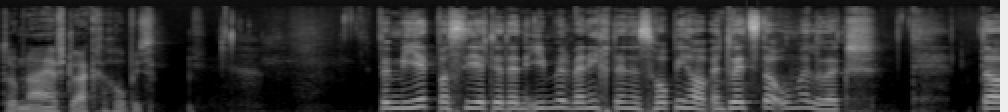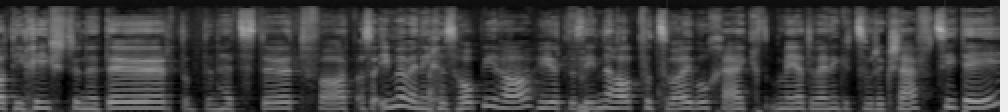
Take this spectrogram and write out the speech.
Darum, nein, hast du auch keine Hobbys? Bei mir passiert ja dann immer, wenn ich dann ein Hobby habe, wenn du jetzt da rumschaust, da die Kisten dort und dann hat es dort Farbe. Also immer wenn ich ein Hobby habe, wird das innerhalb von zwei Wochen eigentlich mehr oder weniger zu einer Geschäftsidee.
